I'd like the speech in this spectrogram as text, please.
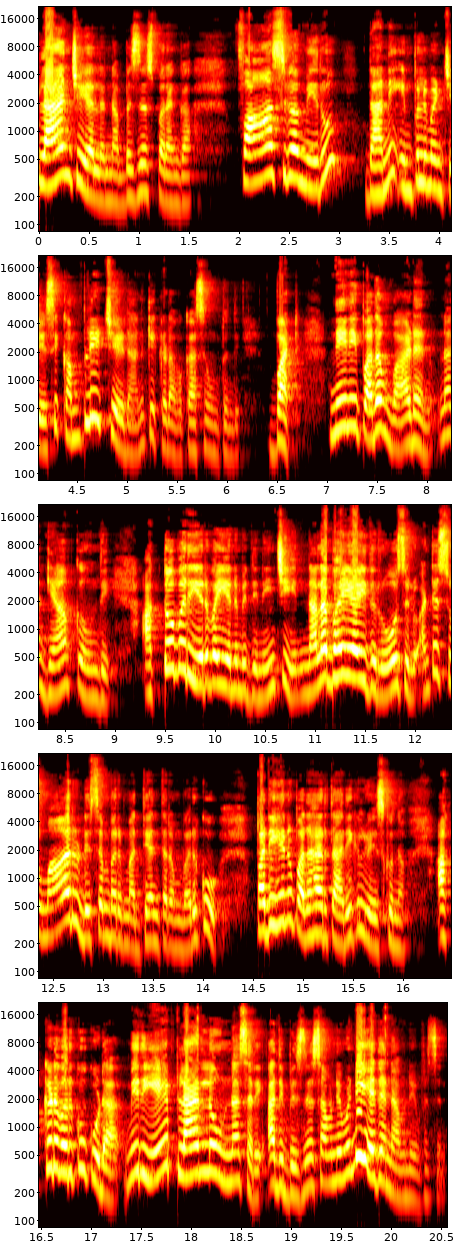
ప్లాన్ చేయాలన్నా బిజినెస్ పరంగా ఫాస్ట్గా మీరు దాన్ని ఇంప్లిమెంట్ చేసి కంప్లీట్ చేయడానికి ఇక్కడ అవకాశం ఉంటుంది. బట్ నేను ఈ పదం వాడాను. నా జ్ఞాపకం ఉంది. అక్టోబర్ ఇరవై ఎనిమిది నుంచి నలభై ఐదు రోజులు అంటే సుమారు డిసెంబర్ మధ్యంతరం వరకు పదిహేను పదహారు తారీఖులు వేసుకుందాం. అక్కడ వరకు కూడా మీరు ఏ ప్లాన్లో ఉన్నా సరే అది బిజినెస్ అవనివ్వండి ఏదైనా అవనివ్వండి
